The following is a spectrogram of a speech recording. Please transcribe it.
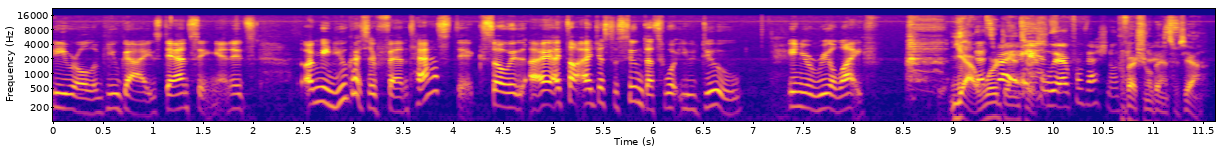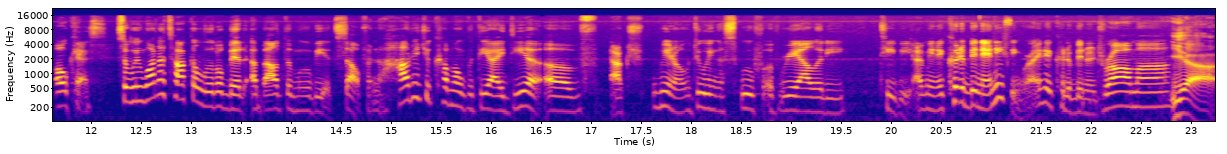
B-roll of you guys dancing and it's, I mean, you guys are fantastic. So it, I, I thought, I just assumed that's what you do in your real life. Yeah, That's we're right. dancers. We're professional Professional dancers. dancers, yeah. Okay. Yes. So we want to talk a little bit about the movie itself and how did you come up with the idea of, actu- you know, doing a spoof of reality TV? I mean, it could have been anything, right? It could have been a drama. Yeah,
